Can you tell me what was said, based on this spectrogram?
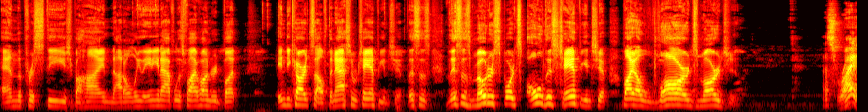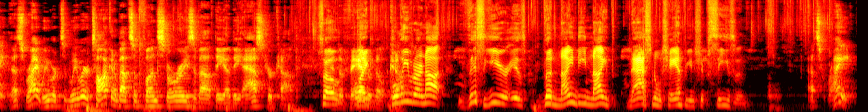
and the prestige behind not only the Indianapolis 500, but IndyCar itself, the national championship. This is this is motorsport's oldest championship by a large margin. That's right. That's right. We were we were talking about some fun stories about the uh, the Astor Cup. So, And the like, Vanderbilt Cup. believe it or not, this year is the 99th national championship season. That's right.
